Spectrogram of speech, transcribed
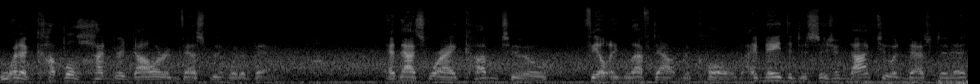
what a couple hundred dollar investment would have been? And that's where I come to feeling left out in the cold. I made the decision not to invest in it.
